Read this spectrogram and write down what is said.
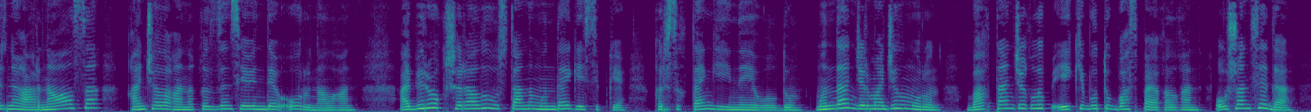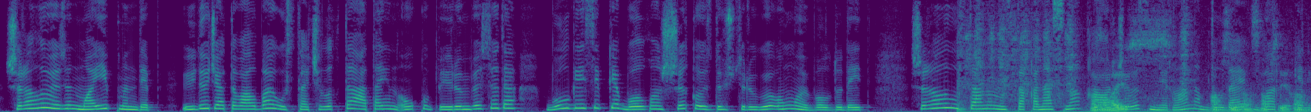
өзүнө арнап алса канчалаганы кыздын себинде орун алган. А бирок шыралы устаны мындай кесипке кырсыктан кийин ээ болду. Мындан жыйырма жыл мурун бактан жыгылып эки буту баспай калган. Ошентсе да шыралы өзүн майыпмын деп үйдө жатып албай устачылыкты атайын окуп үйрөнбөсө да бул кесипке болгон шык өздөштүрүүгө оңой болду дейт. Шыралы устанын устаканасына кабарчыбыз мирлан абдылдаев барып келген.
